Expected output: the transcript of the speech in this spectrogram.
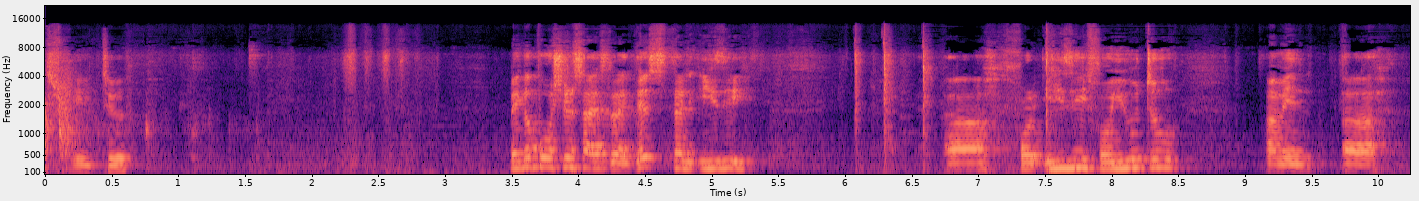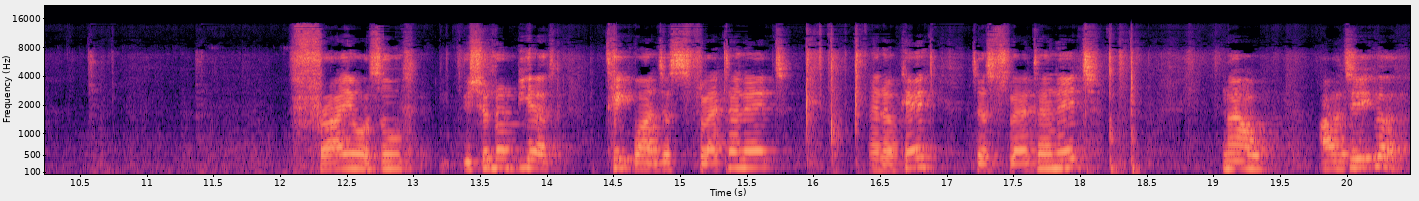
3 to. Make a portion size like this then easy uh, for easy for you to I mean uh, fry also. It should not be a thick one. Just flatten it. And okay just flatten it. Now I'll take a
